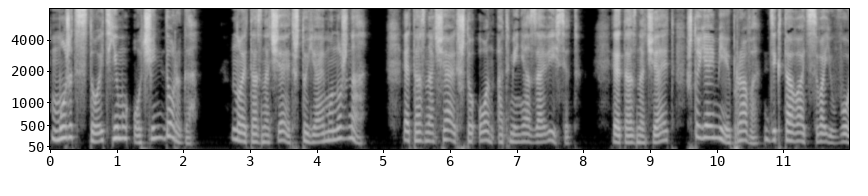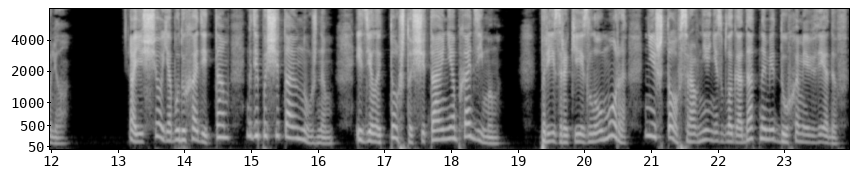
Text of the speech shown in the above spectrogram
может стоить ему очень дорого. Но это означает, что я ему нужна. Это означает, что он от меня зависит. Это означает, что я имею право диктовать свою волю. А еще я буду ходить там, где посчитаю нужным, и делать то, что считаю необходимым. Призраки из Лаумора – ничто в сравнении с благодатными духами ведов.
